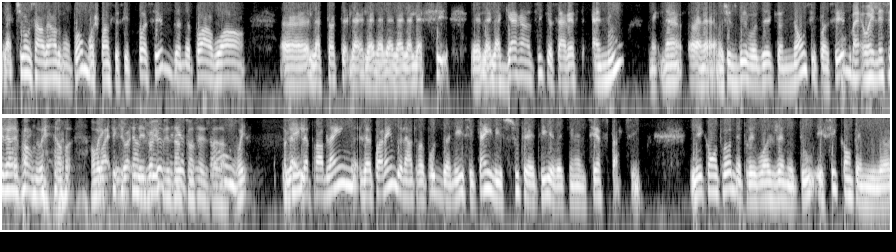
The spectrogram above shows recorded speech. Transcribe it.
Là-dessus, on ne s'entendra pas. Moi, je pense que c'est possible de ne pas avoir euh, la, la, la, la, garantie que ça reste à nous. Maintenant, euh, M. Dubé va dire que non, c'est possible. Ben, oui, laissez-le répondre, oui. On va, on va Ouais, écouter Christian Dubé, président du Conseil. Oui. Le, le problème, le problème de l'entrepôt de données, c'est quand il est sous-traité avec une tierce partie. Les contrats ne prévoient jamais tout. Et ces compagnies-là,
